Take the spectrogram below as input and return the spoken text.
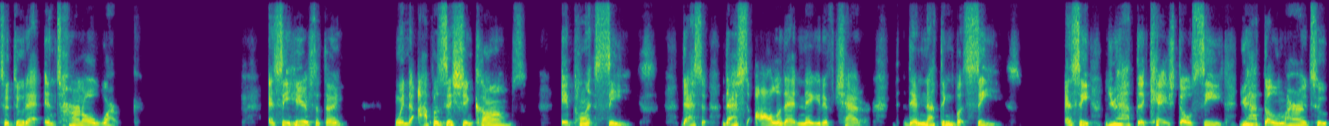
to do that internal work. And see, here's the thing: when the opposition comes, it plants seeds. That's that's all of that negative chatter. They're nothing but seeds. And see, you have to catch those seeds. You have to learn to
